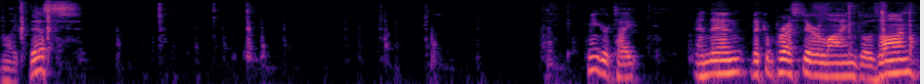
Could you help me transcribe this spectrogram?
Like this. finger tight. And then the compressed air line goes on.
